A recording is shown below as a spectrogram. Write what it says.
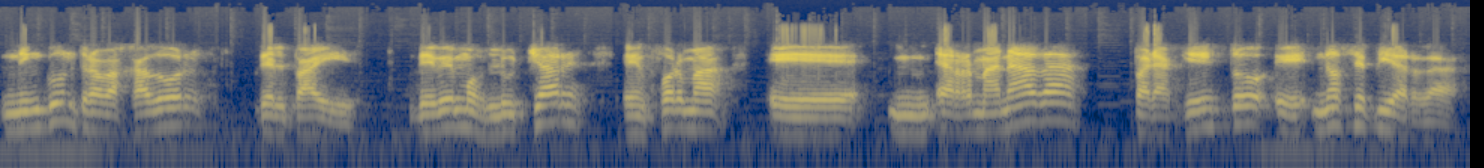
ningún trabajador del país. Debemos luchar en forma eh, hermanada para que esto eh, no se pierda,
